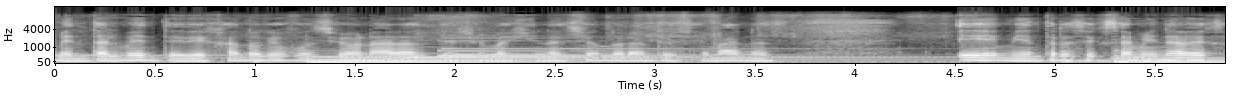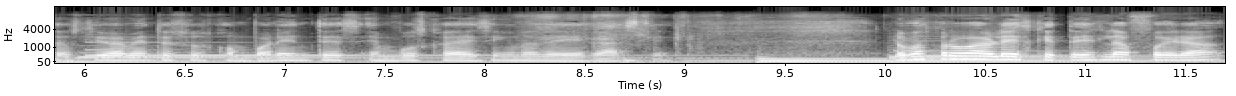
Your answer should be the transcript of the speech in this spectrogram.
mentalmente, dejando que funcionaran en su imaginación durante semanas, eh, mientras examinaba exhaustivamente sus componentes en busca de signos de desgaste. Lo más probable es que Tesla fuera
